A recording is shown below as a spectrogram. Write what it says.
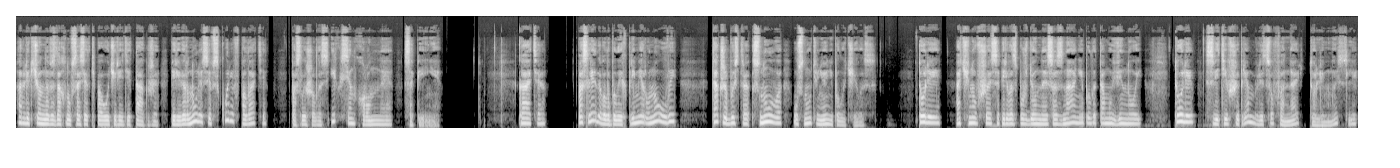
Облегченно вздохнув, соседки по очереди также перевернулись, и вскоре в палате послышалось их синхронное сопение. Катя последовала было их примеру, но, увы, так же быстро снова уснуть у нее не получилось. То ли очнувшееся перевозбужденное сознание было тому виной, то ли светивший прямо в лицо фонарь, то ли мысли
